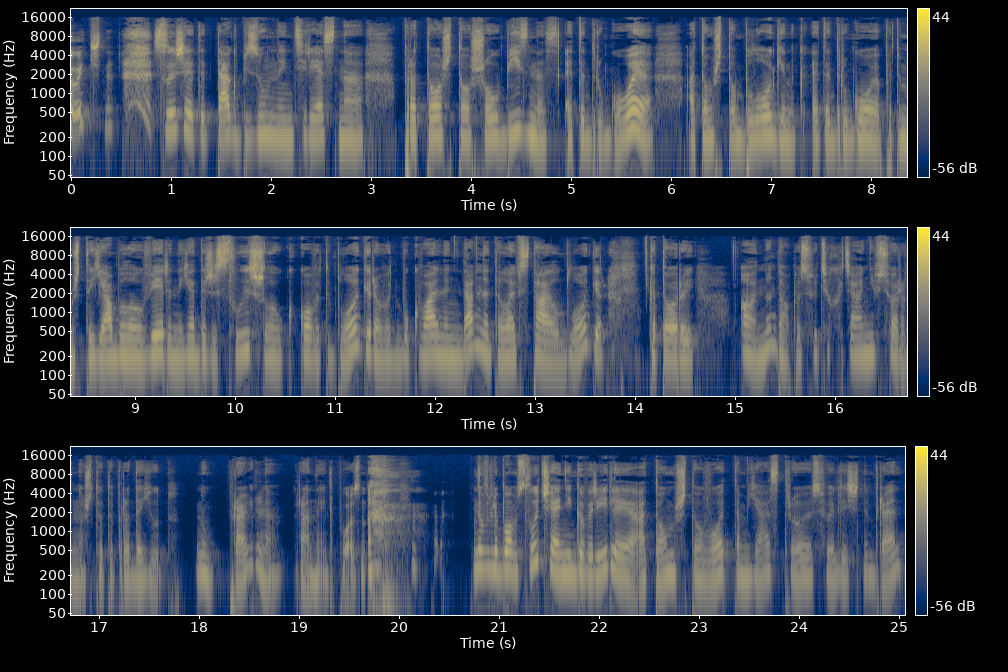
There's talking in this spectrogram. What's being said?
Точно. Слушай, это так безумно интересно про то, что шоу-бизнес — это другое, о том, что блогинг — это другое, потому что я была уверена, я даже слышала у какого-то блогера, вот буквально недавно это лайфстайл-блогер, который а, ну да, по сути, хотя они все равно что-то продают. Ну, правильно, рано или поздно. Но в любом случае они говорили о том, что вот там я строю свой личный бренд.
